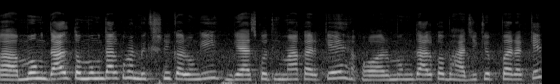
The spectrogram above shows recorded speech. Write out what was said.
मूंग दाल। तो मूंग दाल को मैं मिक्स नहीं करूँगी, गैस को धीमा करके और मूंग दाल को भाजी के ऊपर रख के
